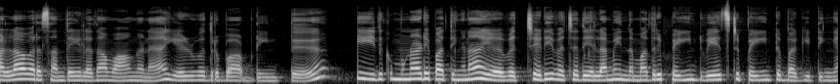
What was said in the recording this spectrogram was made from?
பல்லாவர சந்தையில் தான் வாங்கினேன். எழுபது ரூபா அப்படின்ட்டு. இதுக்கு முன்னாடி பார்த்தீங்கன்னா செடி வச்சது எல்லாமே இந்த மாதிரி பெயிண்ட் வேஸ்ட்டு பெயிண்ட் பக்கெட்டிங்க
